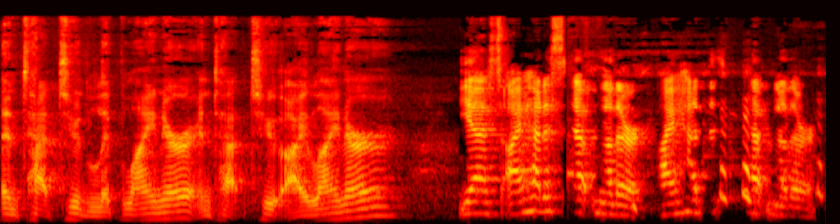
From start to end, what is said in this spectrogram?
And tattooed lip liner and tattooed eyeliner. Yes, I had a stepmother. I had the stepmother.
